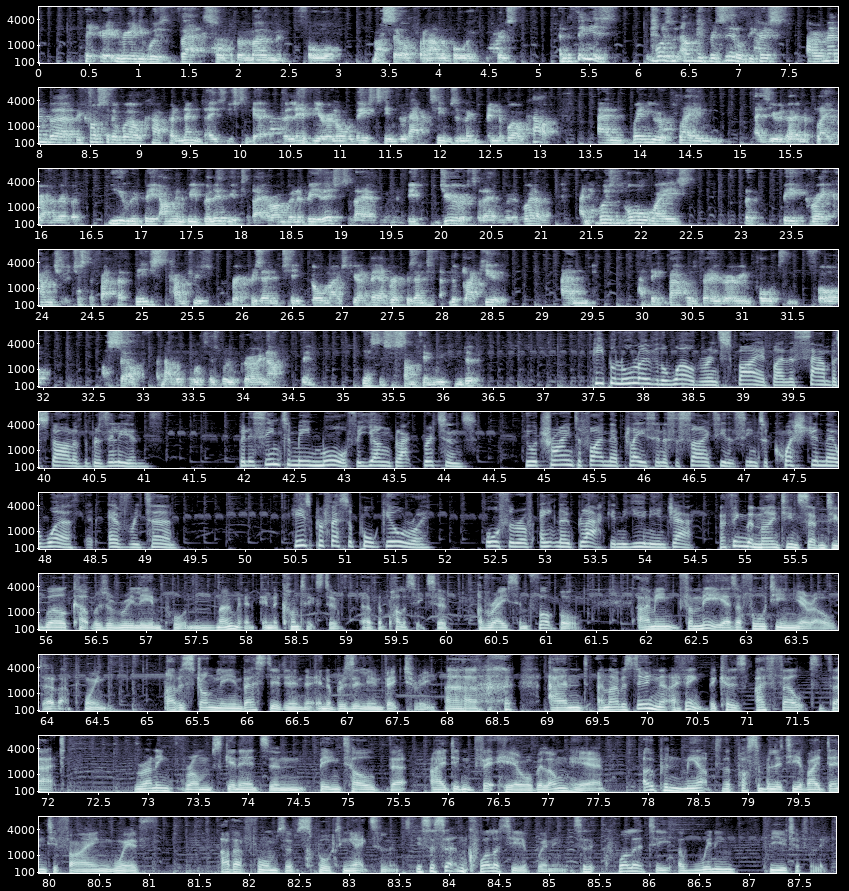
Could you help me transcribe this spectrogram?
It, it really was that sort of a moment for myself and other boys because, and the thing is, it wasn't only Brazil because I remember because of the World Cup and them days used to get Bolivia and all these teams would have teams in the, in the World Cup. And when you were playing, as you were doing the playground whatever, you would be, I'm going to be Bolivia today, or I'm going to be this today, I'm going to be Honduras today, I'm going to whatever. And it wasn't always the big, great country. It's just the fact that these countries represented almost, you had, they had representatives that looked like you. And I think that was very, very important for myself and other boys as we were growing up. I think, yes, this is something we can do. People all over the world were inspired by the samba style of the Brazilians. But it seemed to mean more for young black Britons who were trying to find their place in a society that seemed to question their worth at every turn. Here's Professor Paul Gilroy, author of Ain't No Black in the Union Jack. I think the 1970 World Cup was a really important moment in the context of, of the politics of, of race and football. I mean, for me, as a 14 year old at that point, I was strongly invested in in a Brazilian victory, uh, and and I was doing that I think because I felt that running from skinheads and being told that I didn't fit here or belong here opened me up to the possibility of identifying with other forms of sporting excellence. It's a certain quality of winning. It's a quality of winning beautifully,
